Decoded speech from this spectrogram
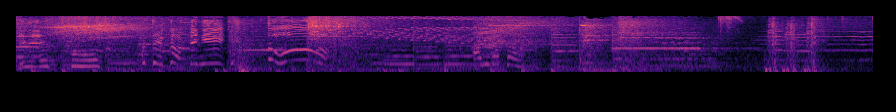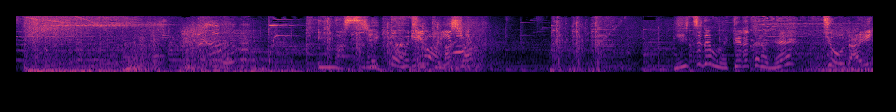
えー、っとって勝手にすぐ行きましょういつでも行けるからね巨大投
